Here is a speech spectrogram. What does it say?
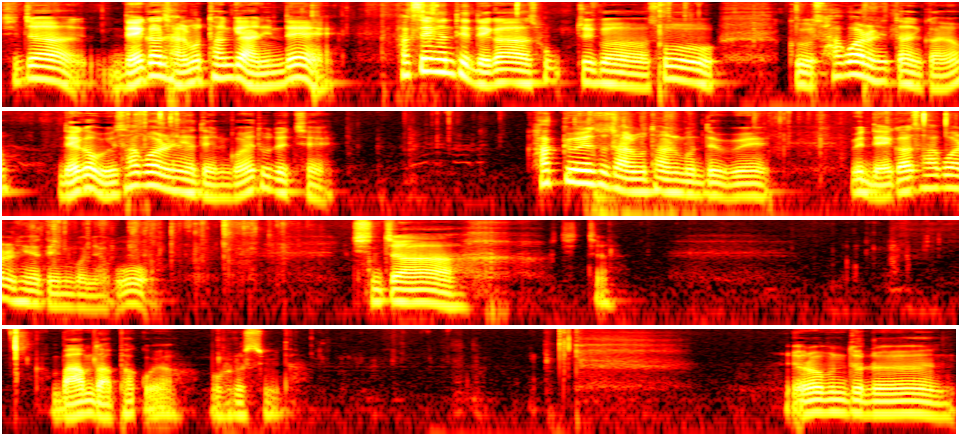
진짜 내가 잘못한 게 아닌데 학생한테 내가 속 제가 소 그 사과를 했다니까요. 내가 왜 사과를 해야 되는 거야 도대체? 학교에서 잘못하는 건데 왜 왜 내가 사과를 해야 되는 거냐고. 진짜 진짜 마음도 아팠고요. 뭐 그렇습니다. 여러분들은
